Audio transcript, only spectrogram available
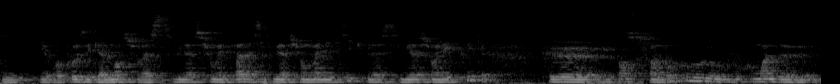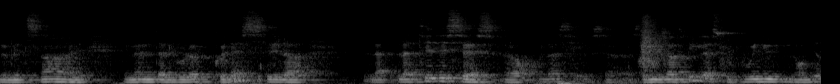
qui, repose également sur la stimulation, et pas la stimulation magnétique, mais la stimulation électrique, que je pense beaucoup, beaucoup moins de, médecins et, et même d'algologues connaissent. C'est la, la, TDCS, alors là, ça, nous intrigue. Est-ce que vous pouvez nous en dire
